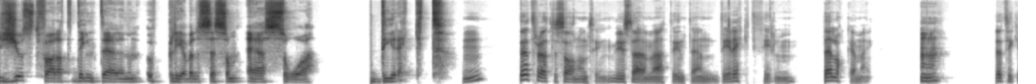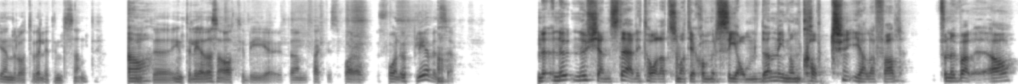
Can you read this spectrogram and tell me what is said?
Just för att det inte är en upplevelse som är så direkt. Mm. Det tror jag att du sa någonting. Just det här med att det inte är en direkt film. Det lockar mig. Mm. Det tycker jag ändå låter väldigt intressant. Ja. Inte, inte ledas A till B utan faktiskt bara få en upplevelse. Nu, nu, nu känns det ärligt talat som att jag kommer se om den inom kort i alla fall. För nu bara, ja.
